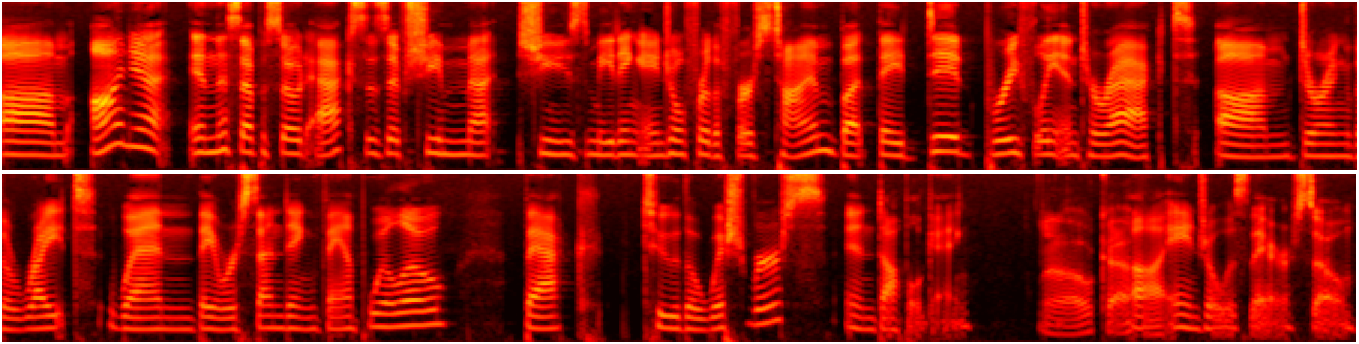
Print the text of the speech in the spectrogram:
Um, Anya in this episode acts as if she met she's meeting Angel for the first time, but they did briefly interact um, during the rite when they were sending Vamp Willow back to the Wishverse in Doppelgang. Oh, okay. Uh, Angel was there, so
